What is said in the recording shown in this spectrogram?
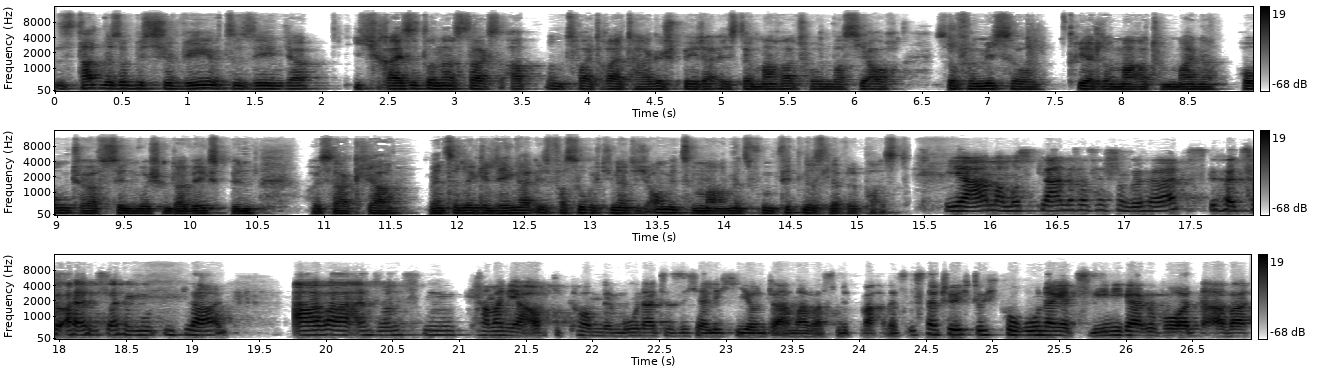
es tat mir so ein bisschen weh zu sehen, ja, ich reise donnerstags ab und zwei, drei Tage später ist der Marathon, was ja auch so für mich so Triathlon-Marathon meine Home-Turfs sind, wo ich unterwegs bin. Wo ich sage, ja, wenn es eine Gelegenheit ist, versuche ich die natürlich auch mitzumachen, wenn es vom Fitnesslevel passt. Ja, man muss planen, das hast du ja schon gehört. Es gehört zu allem zu einem guten Plan. Aber ansonsten kann man ja auch die kommenden Monate sicherlich hier und da mal was mitmachen. Es ist natürlich durch Corona jetzt weniger geworden, aber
